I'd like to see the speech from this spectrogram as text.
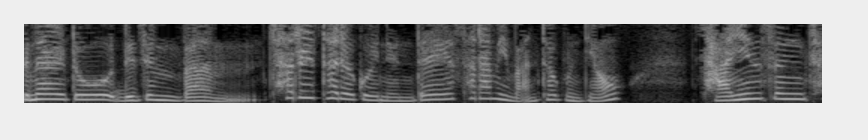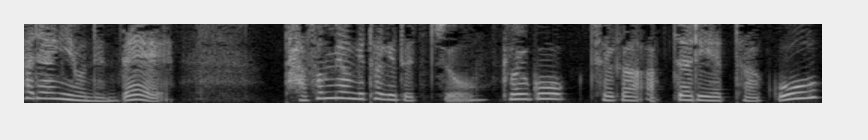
그날도 늦은 밤 차를 타려고 했는데 사람이 많더군요. 4인승 차량이었는데 5명이 타게 됐죠. 결국 제가 앞자리에 타고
